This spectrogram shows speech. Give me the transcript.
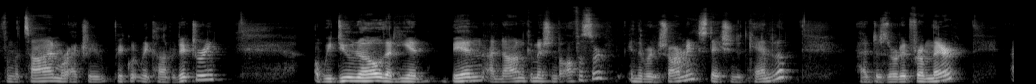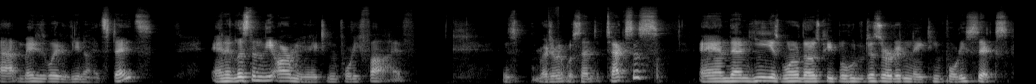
from the time were actually frequently contradictory. Uh, we do know that he had been a non commissioned officer in the British Army stationed in Canada, had deserted from there, made his way to the United States, and enlisted in the Army in 1845. His regiment was sent to Texas, and then he is one of those people who deserted in 1846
